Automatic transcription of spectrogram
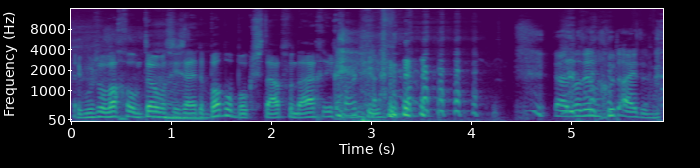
Ik moest wel lachen om Thomas die zei de babbelbox staat vandaag in Kharkiv. Ja, dat was echt een goed item.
